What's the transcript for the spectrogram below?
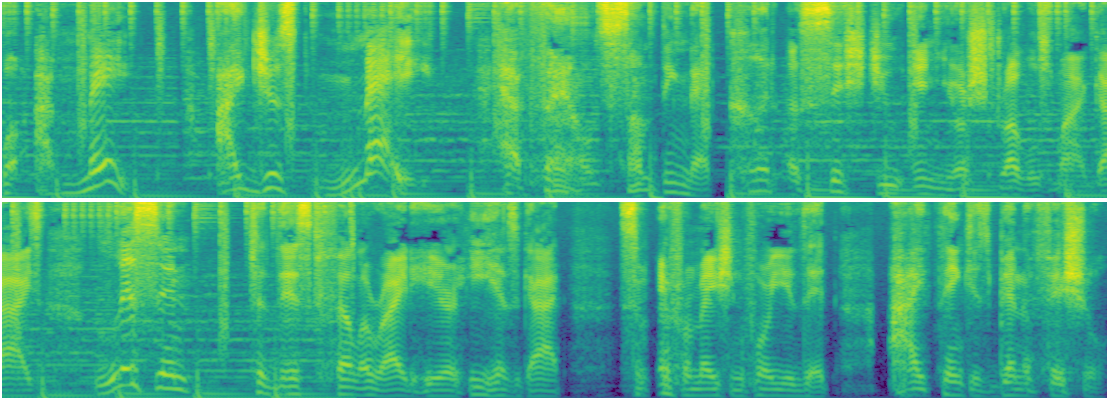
Well i may i just may have found something that could assist you in your struggles, my guys. Listen to this fella right here. He has got some information for you that I think is beneficial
